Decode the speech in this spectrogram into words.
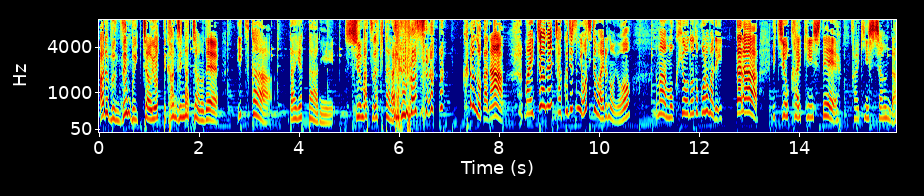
ある分全部いっちゃうよって感じになっちゃうので、いつか、ダイエッターに、週末が来たらやります 来るのかな？まあ一応ね、着実に落ちてはいるのよ。まあ目標のところまで行っったら、一応解禁して、解禁しちゃうんだ。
